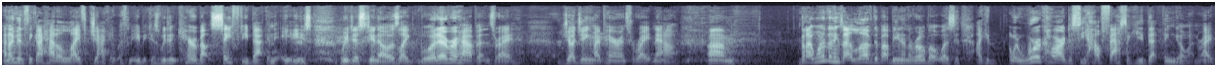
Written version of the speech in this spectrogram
I don't even think I had a life jacket with me because we didn't care about safety back in the 80s. We just, you know, it was like, whatever happens, right? Judging my parents right now. Um, but I, one of the things I loved about being in the rowboat was that I, could, I would work hard to see how fast I could get that thing going, right?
